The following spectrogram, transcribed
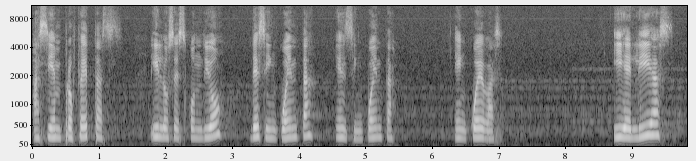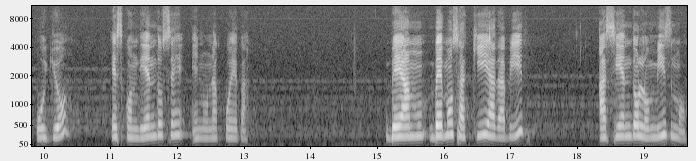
a cien profetas y los escondió de 50 en 50 en cuevas y Elías huyó escondiéndose en una cueva. Vemos aquí a David haciendo lo mismo,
